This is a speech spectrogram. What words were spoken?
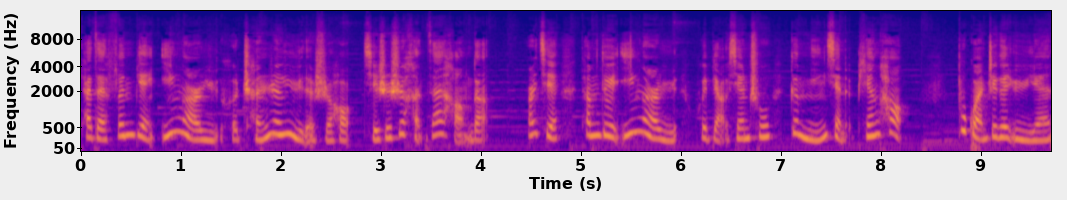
他在分辨婴儿语和成人语的时候，其实是很在行的，而且他们对婴儿语会表现出更明显的偏好。不管这个语言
